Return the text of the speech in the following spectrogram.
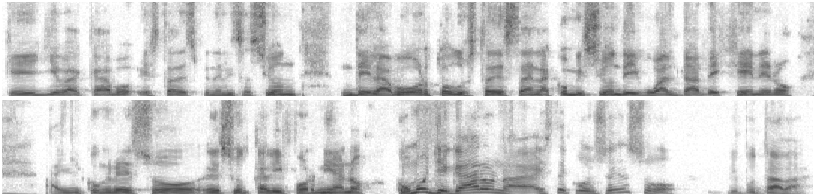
que lleva a cabo esta despenalización del aborto. Usted está en la Comisión de Igualdad de Género, ahí en el Congreso eh, Sudcaliforniano. ¿Cómo llegaron a este consenso, diputada?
